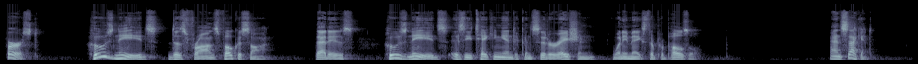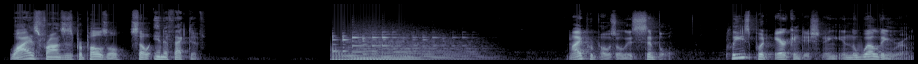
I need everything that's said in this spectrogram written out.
First, whose needs does Franz focus on? That is, whose needs is he taking into consideration when he makes the proposal? And second, why is Franz's proposal so ineffective? My proposal is simple. Please put air conditioning in the welding room.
